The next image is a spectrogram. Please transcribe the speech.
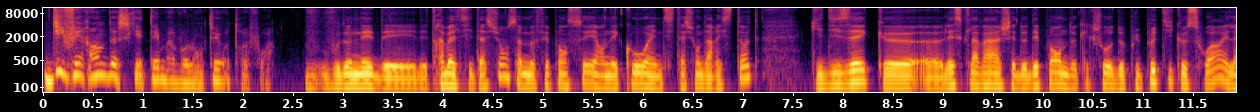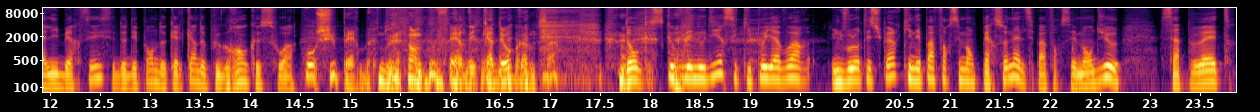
différente de ce qui était ma volonté autrefois. Vous donnez des très belles citations. Ça me fait penser en écho à une citation d'Aristote qui disait que euh, l'esclavage, c'est de dépendre de quelque chose de plus petit que soi, et la liberté, c'est de dépendre de quelqu'un de plus grand que soi. Oh, superbe, nous allons nous faire des cadeaux comme ça. Donc, ce que vous voulez nous dire, c'est qu'il peut y avoir une volonté supérieure qui n'est pas forcément personnelle, c'est pas forcément Dieu. Ça peut être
